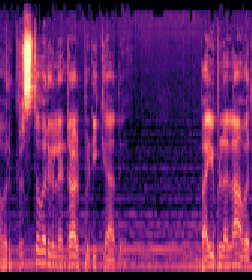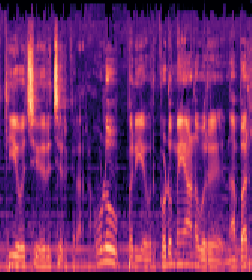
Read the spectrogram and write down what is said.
அவர் கிறிஸ்தவர்கள் என்றால் பிடிக்காது. பைபிள் எல்லாம் அவர் தீய வச்சு எரிச்சிருக்கிறார். அவ்வளோ பெரிய ஒரு கொடுமையான ஒரு நபர்.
